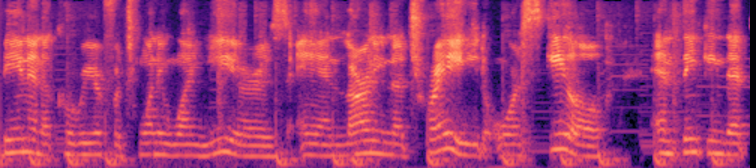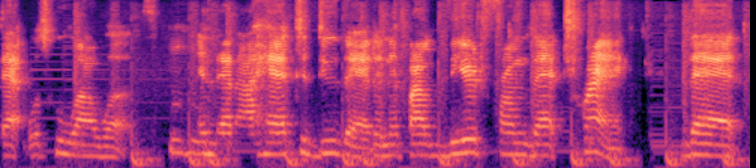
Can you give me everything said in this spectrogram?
being in a career for 21 years and learning a trade or skill and thinking that that was who I was mm-hmm. and that I had to do that. And if I veered from that track, that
